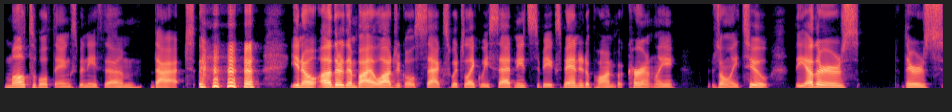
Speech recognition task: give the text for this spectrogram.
multiple things beneath them that you know other than biological sex which like we said needs to be expanded upon but currently there's only two. The others there's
